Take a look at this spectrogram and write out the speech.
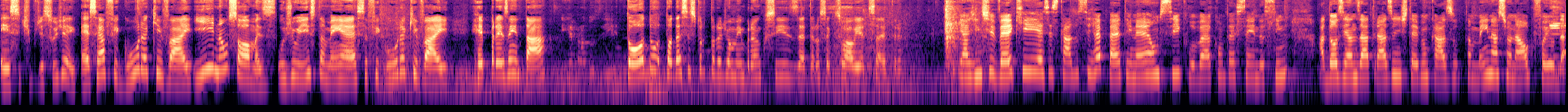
esse tipo de sujeito. Essa é a figura que vai. E não só, mas o juiz também é essa figura que vai representar. E reproduzir. Todo, toda essa estrutura de homem branco, cis, heterossexual e etc. E a gente vê que esses casos se repetem, né? É um ciclo, vai acontecendo assim. Há 12 anos atrás, a gente teve um caso também nacional, que foi o da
